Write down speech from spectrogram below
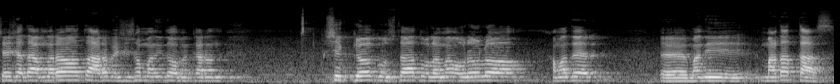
সেই সাথে আপনারাও তো আরও বেশি সম্মানিত হবেন, কারণ শিক্ষক, উস্তাদ, ওলামা, ওরা হলো আমাদের মানে মাথার তাস।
